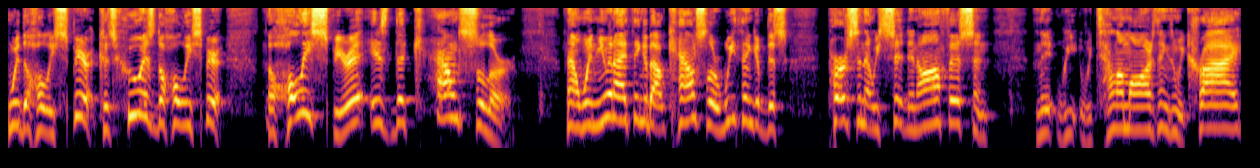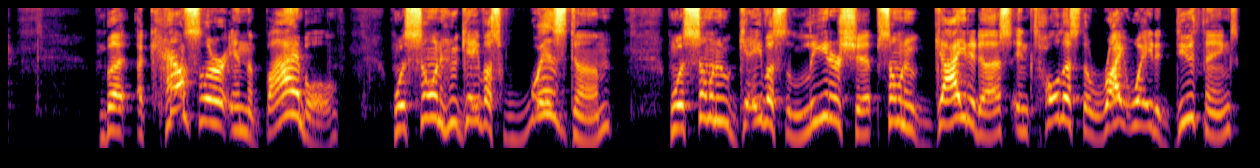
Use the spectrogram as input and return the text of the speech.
with the Holy Spirit. Because who is the Holy Spirit? The Holy Spirit is the counselor. Now, when you and I think about counselor, we think of this person that we sit in an office and we, we tell them all our things and we cry. But a counselor in the Bible was someone who gave us wisdom, was someone who gave us leadership, someone who guided us and told us the right way to do things.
